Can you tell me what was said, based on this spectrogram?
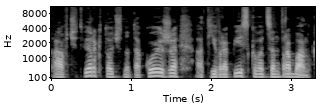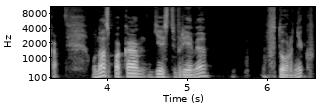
а в четверг точно такое же от Европейского Центробанка. У нас пока есть время, вторник,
